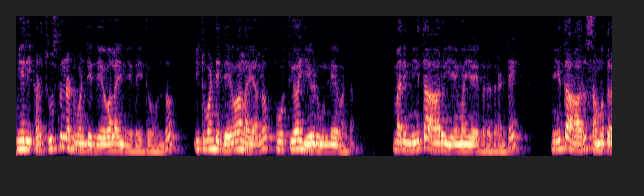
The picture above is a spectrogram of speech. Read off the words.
మీరు ఇక్కడ చూస్తున్నటువంటి దేవాలయం ఏదైతే ఉందో ఇటువంటి దేవాలయాలు పూర్తిగా ఏడు ఉండేవంట. మరి మిగతా ఆరు ఏమయ్యాయి బ్రదర్ అంటే మిగతా ఆరు సముద్ర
